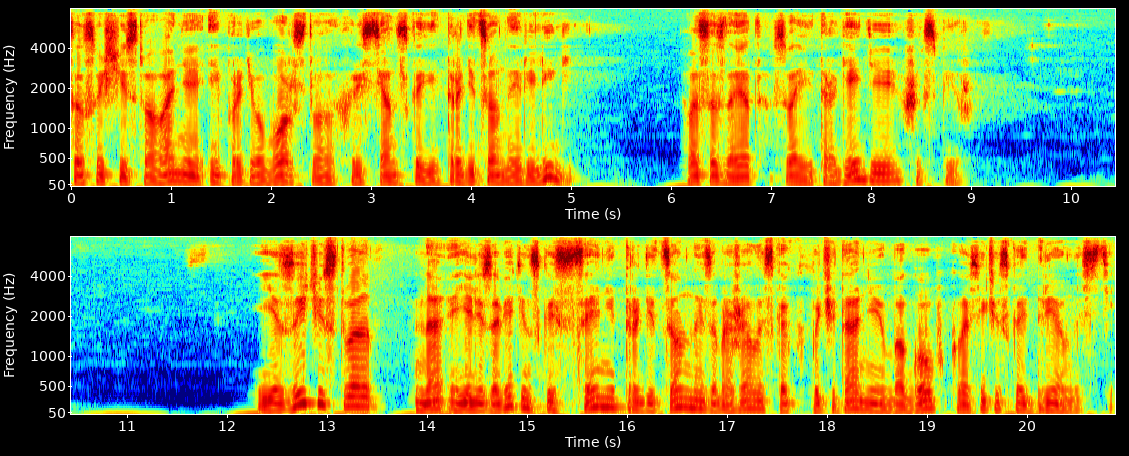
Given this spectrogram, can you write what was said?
сосуществования и противоборства христианской и традиционной религии воссоздает в своей трагедии Шекспир. Язычество на елизаветинской сцене традиционно изображалось как почитание богов классической древности.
